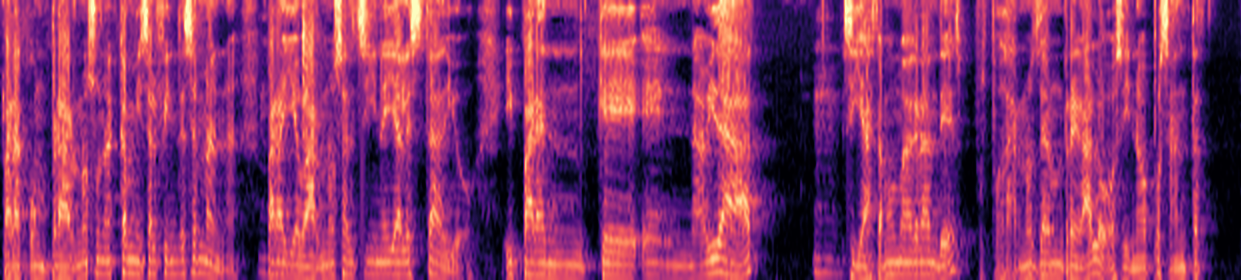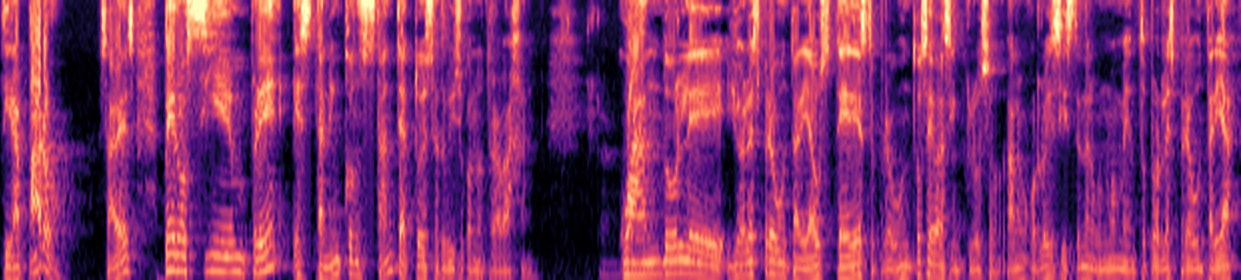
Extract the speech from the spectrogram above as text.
para comprarnos una camisa al fin de semana, para llevarnos al cine y al estadio y para que en Navidad, si ya estamos más grandes, pues podernos dar un regalo o si no, pues Santa tira paro. ¿sabes? Pero siempre están en constante acto de servicio cuando trabajan. Cuando le, yo les preguntaría a ustedes, te pregunto Sebas incluso, a lo mejor lo hiciste en algún momento, pero les preguntaría,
